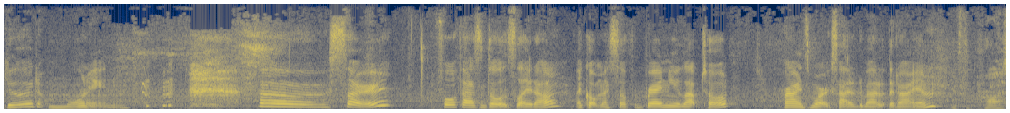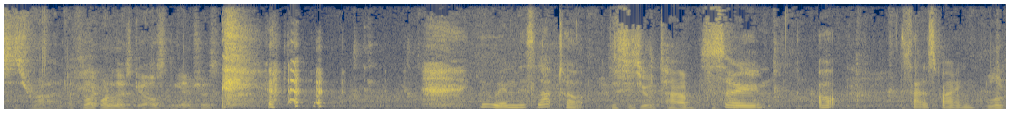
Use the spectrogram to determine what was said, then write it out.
Good morning. oh, so, $4,000 later, I got myself a brand new laptop. Ryan's more excited about it than I am. If the price is right. I feel like one of those girls in the game shows. You win this laptop. this is your tab. So, oh, satisfying. Look,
